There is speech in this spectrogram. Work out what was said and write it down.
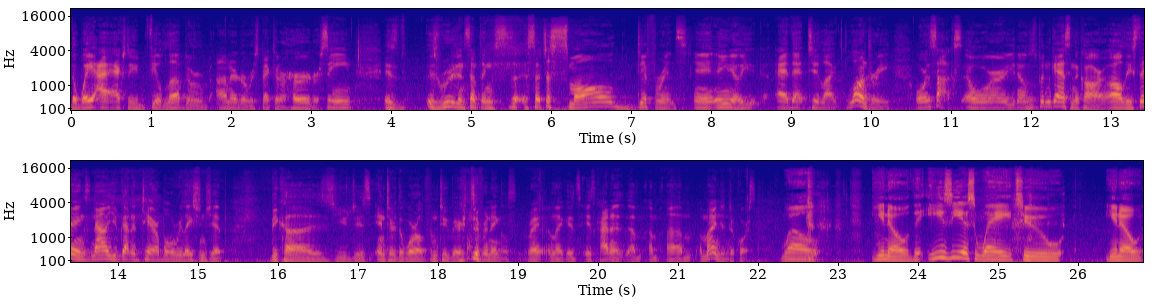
the way I actually feel loved or honored or respected or heard or seen is is rooted in something such a small difference and, and, you know you add that to like laundry or the socks or you know who's putting gas in the car all these things. Now you've got a terrible relationship because you just entered the world from two very different angles right? Like it's, it's kind of a, a, a mind intercourse. Well, you know, the easiest way to, you know,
